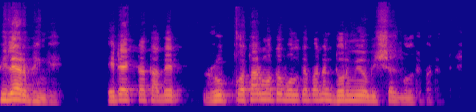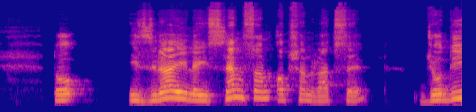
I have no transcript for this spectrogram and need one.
পিলার ভেঙে। এটা একটা তাদের রূপকথার মতো বলতে পারেন, ধর্মীয় বিশ্বাস বলতে পারেন। তো ইসরায়েল এই স্যামসন অপশন রাখছে, যদি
